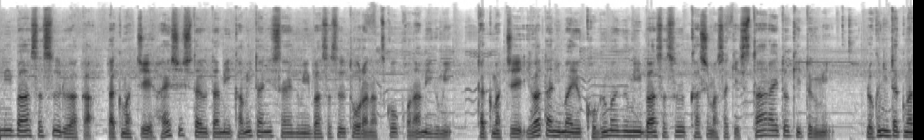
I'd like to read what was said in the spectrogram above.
住 VS ルアカ。タックマッチ林下歌美上谷さや組 VS トーラ夏子コナミ組。タックマッチ岩谷真由小熊組 VS 鹿島崎スターライトキッド組。6人タッグマッ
